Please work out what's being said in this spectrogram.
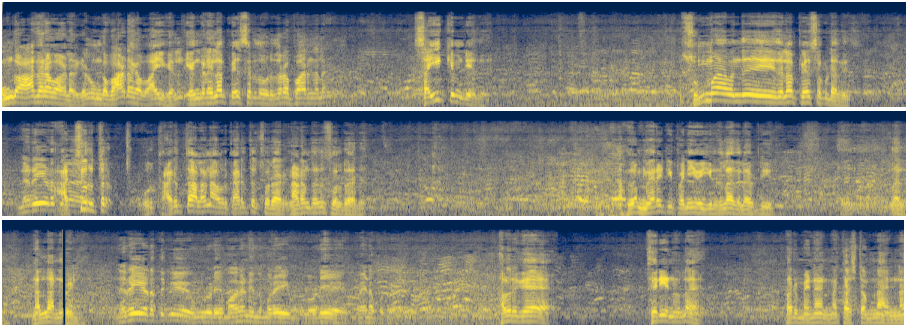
உங்க ஆதரவாளர்கள் உங்க வாடகை வாய்கள் எங்களை எல்லாம் பேசுறது ஒரு தடவை பாருங்களேன். சகிக்க முடியாது. சும்மா வந்து இதெல்லாம் பேசக்கூடாது. நிறைய அச்சுறுத்தல் ஒரு கருத்தாளன் அவர் கருத்தை சொல்றாரு நடந்தது சொல்றாரு. அதெல்லாம் மிரட்டி பண்ணி வைக்கிறதுல அதில் எப்படி. நல்ல அனுபவம் நிறைய இடத்துக்கு உங்களுடைய மகன் இந்த முறை உங்களுடைய பயணப்படுறாரு அவருக்கு தெரியணும்ல. வறுமைனா என்ன கஷ்டம்னா என்ன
